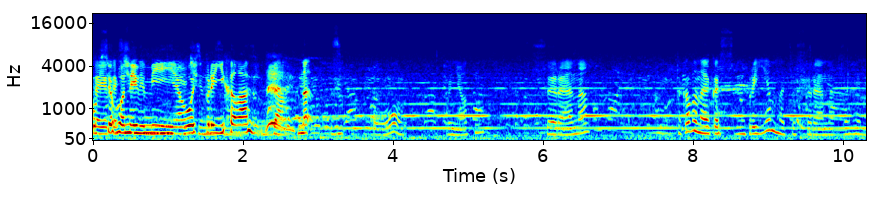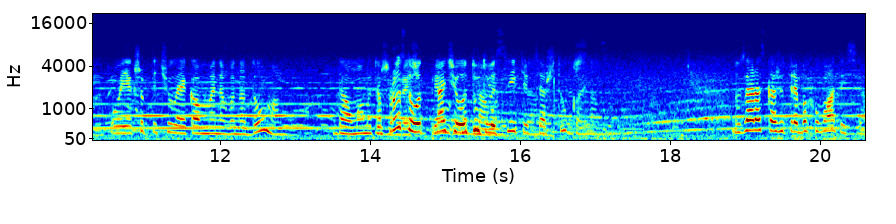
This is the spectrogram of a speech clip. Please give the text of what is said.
якась, всього не вміє. Ось чи не приїхала. Да. На... Сирена. Така вона якась неприємна, ця сирена взагалі. Ой, якщо б ти чула, яка в мене вона вдома, Да, у мами теж, до просто речі, от, прямо наче над отут нами. висить оця штука. Ну зараз кажуть, треба ховатися.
